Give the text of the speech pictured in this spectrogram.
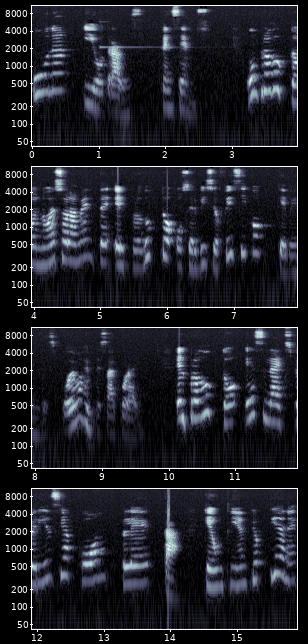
una y otra vez. Pensemos. Un producto no es solamente el producto o servicio físico que vendes. Podemos empezar por ahí. El producto es la experiencia completa que un cliente obtiene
